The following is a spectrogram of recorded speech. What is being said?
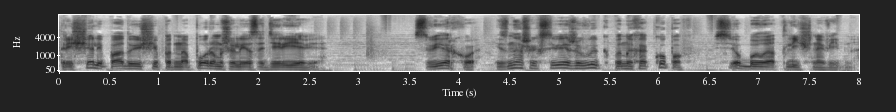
трещали падающие под напором железа деревья. Сверху, из наших свежевыкопанных окопов, все было отлично видно.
